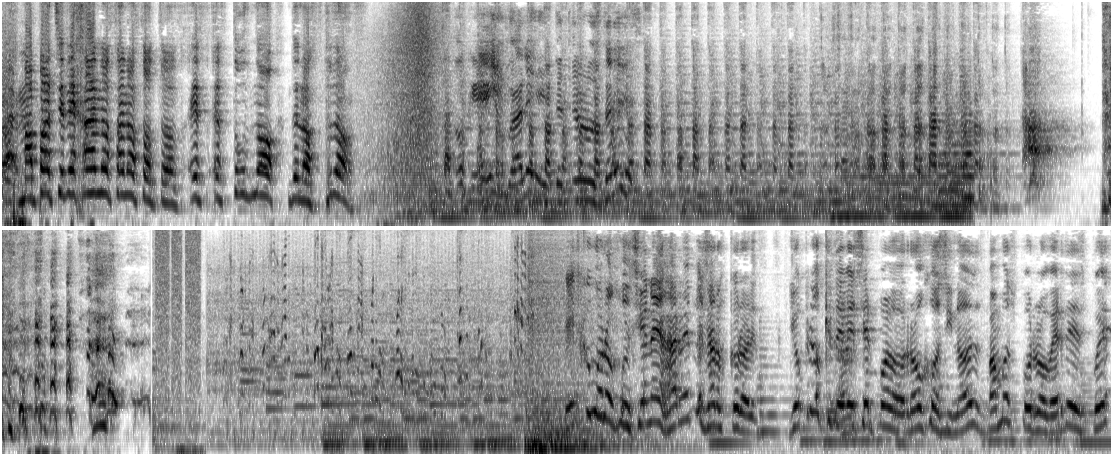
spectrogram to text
Ah, Mapache, déjanos a nosotros. Es, es turno de los pros. Ok, vale, inténtenlo ustedes. ¿Ves cómo no funciona dejarme pensar los colores? Yo creo que debe ser por lo rojo, si no, vamos por lo verde después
